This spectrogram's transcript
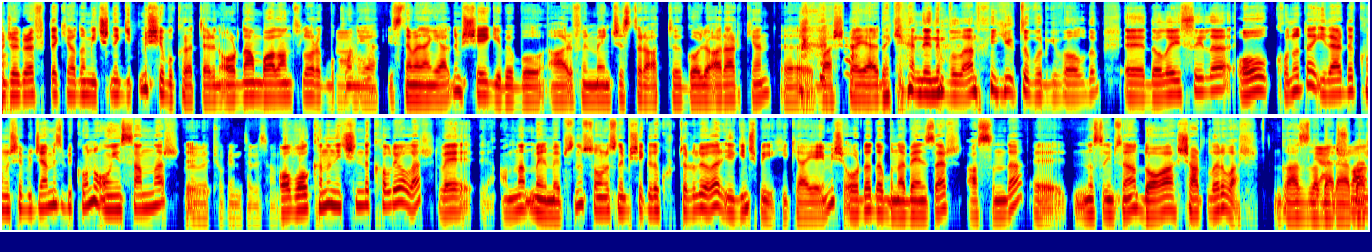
Wow. Geographic'teki adam içine gitmiş ya bu kraterin. Oradan bağlantılı olarak bu Aha. konuya istemeden geldim. Şey gibi bu Arif'in Manchester'a attığı golü ararken e, başka yerde kendini bulan YouTuber gibi oldum. E, dolayısıyla o konuda ileride konuşabileceğimiz bir konu. O insanlar e, Evet çok enteresan. o volkanın içinde kalıyorlar ve anlatmayalım hepsini. Sonrasında bir şekilde kurtarılıyorlar. İlginç bir hikayeymiş. Orada da buna benzer aslında e, nasıl diyeyim sana doğa şartları var. Gazla yani beraber. şu an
